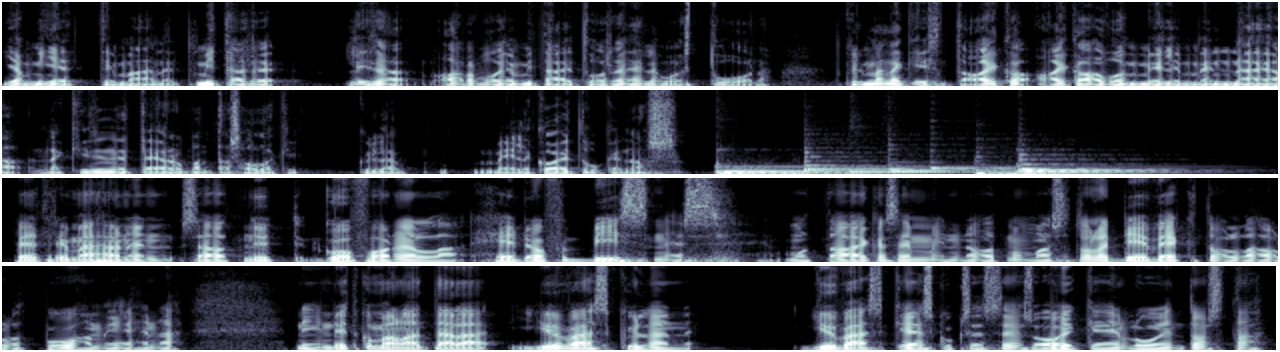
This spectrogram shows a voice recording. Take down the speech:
ja miettimään, että mitä se lisäarvo ja mitä etua se heille voisi tuoda. Kyllä mä näkisin, että aika, aika avoin mielin mennään ja näkisin, että Euroopan tasollakin kyllä melko etukenossa. Petri Mähönen, sä oot nyt Goforella Head of Business, mutta aikaisemmin oot muun muassa tuolla Devectolla ollut puuhamiehenä. Niin nyt kun me ollaan täällä Jyväskylän Jyväskeskuksessa, jos oikein luin tuosta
